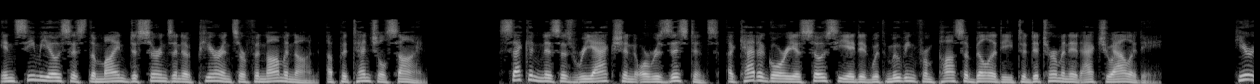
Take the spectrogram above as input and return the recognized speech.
In semiosis the mind discerns an appearance or phenomenon, a potential sign. Secondness is reaction or resistance, a category associated with moving from possibility to determinate actuality. Here,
